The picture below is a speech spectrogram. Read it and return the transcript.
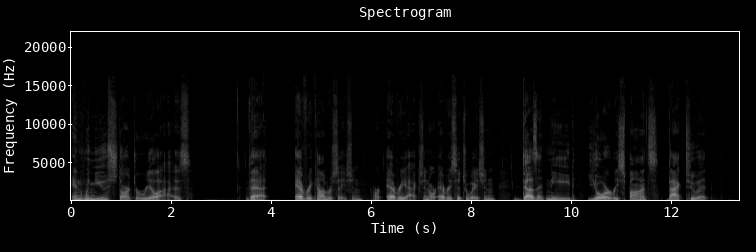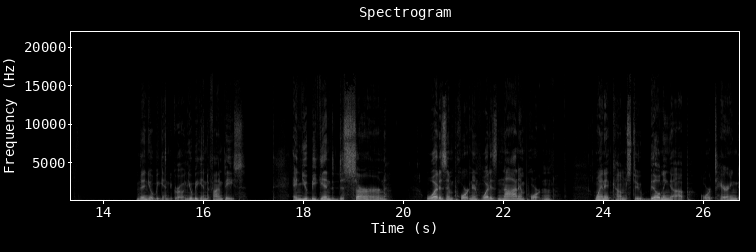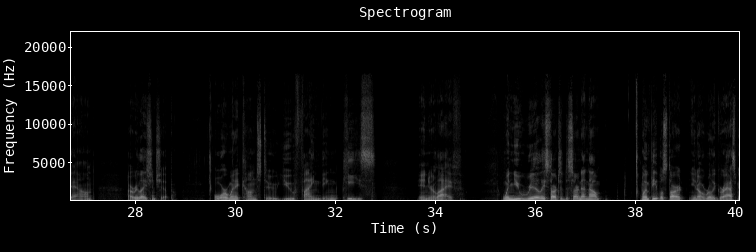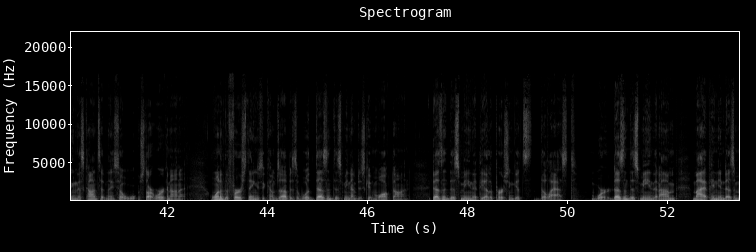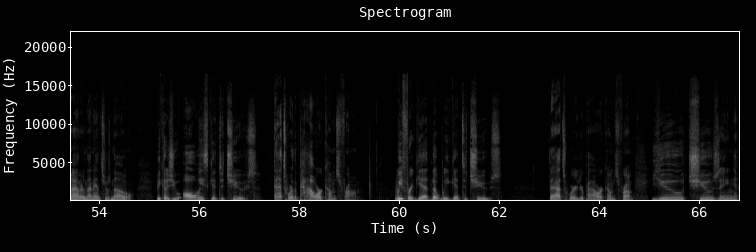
And when you start to realize that every conversation or every action or every situation doesn't need your response back to it, then you'll begin to grow and you'll begin to find peace. And you begin to discern what is important and what is not important when it comes to building up or tearing down a relationship, or when it comes to you finding peace in your life. When you really start to discern that, now, when people start, you know, really grasping this concept and they so start working on it, one of the first things that comes up is, well, doesn't this mean I'm just getting walked on? Doesn't this mean that the other person gets the last word? Doesn't this mean that I'm my opinion doesn't matter? And that answer is no, because you always get to choose. That's where the power comes from. We forget that we get to choose. That's where your power comes from. You choosing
